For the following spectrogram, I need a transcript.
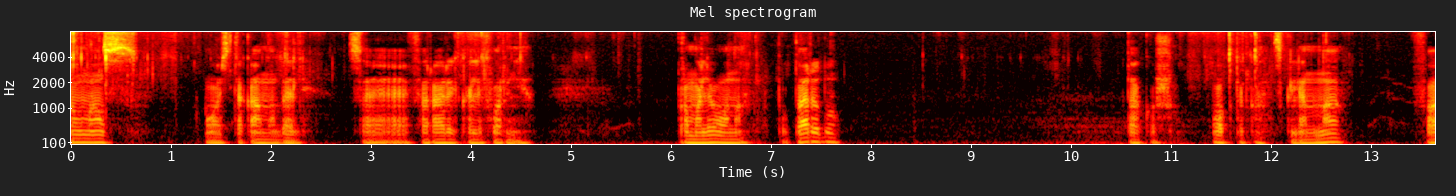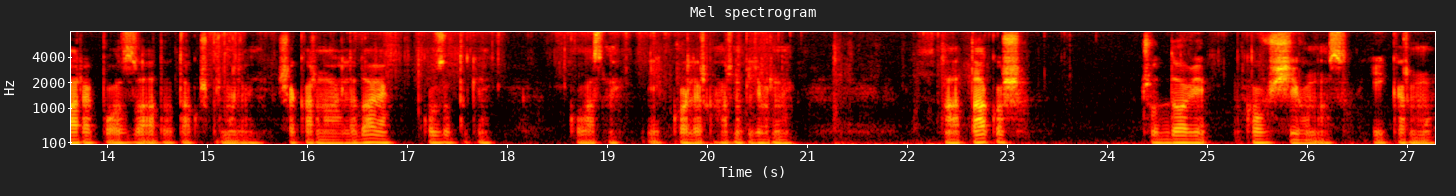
у нас ось така модель. Це Ferrari California. Промальована попереду. Також оптика скляна, фари позаду також промальовані. Шикарно виглядає. Кузов такий класний. І колір гарно підібраний. А також чудові ковші у нас і кермо.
